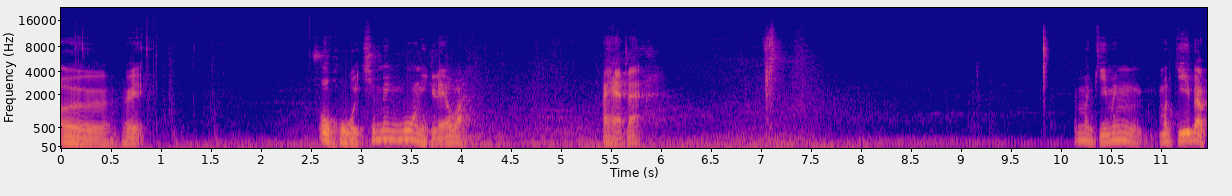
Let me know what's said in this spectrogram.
เออ เฮ้ย โอ้โหชื่อแม่งม่วงอีกแล้วว่ะแปดแล้วเมื่อกี้แม่งเมื่อกี้แบบ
